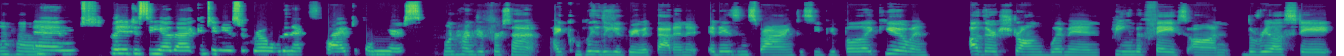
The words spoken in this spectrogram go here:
Mm-hmm. and excited to see how that continues to grow over the next five to ten years. 100%. I completely agree with that. And it, it is inspiring to see people like you and other strong women being the face on the real estate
